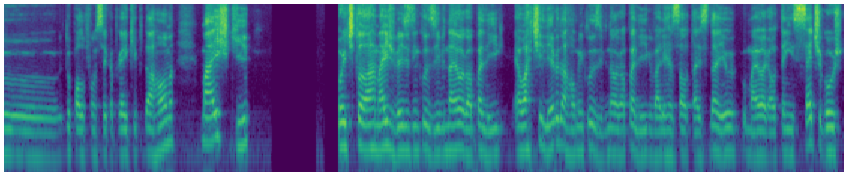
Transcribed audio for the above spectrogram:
do, do Paulo Fonseca para a equipe da Roma, mas que foi titular mais vezes, inclusive, na Europa League. É o artilheiro da Roma, inclusive, na Europa League. Vale ressaltar isso daí. O Maioral tem sete gols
